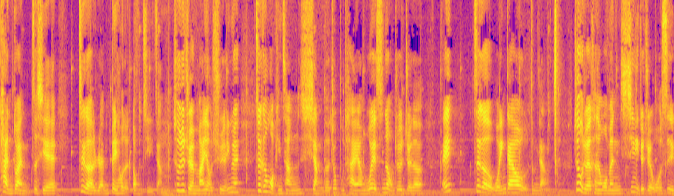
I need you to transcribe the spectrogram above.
判断这些这个人背后的动机？这样，嗯、所以我就觉得蛮有趣的，因为这跟我平常想的就不太一样。我也是那种就是觉得，哎，这个我应该要怎么讲？就我觉得可能我们心里就觉得我是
